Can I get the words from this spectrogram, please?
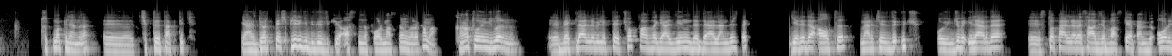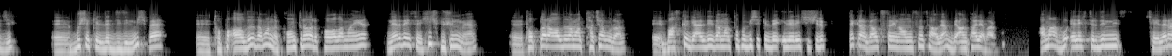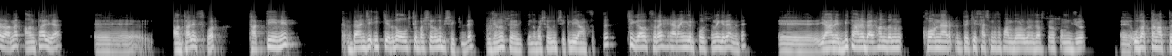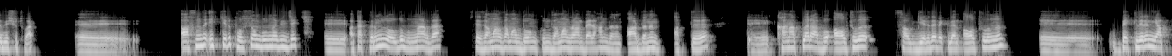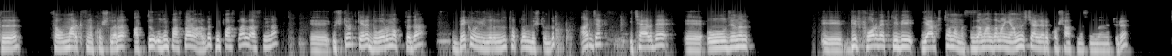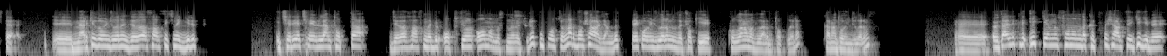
tutma planı, e, çıktığı taktik yani 4-5-1 gibi gözüküyor aslında formasyon olarak ama kanat oyuncularının e, beklerle birlikte çok fazla geldiğini de değerlendirirsek geride 6, merkezde 3 oyuncu ve ileride e, stoperlere sadece baskı yapan bir Orcil e, bu şekilde dizilmiş ve e, topu aldığı zaman da kontraları kovalamayı neredeyse hiç düşünmeyen, e, topları aldığı zaman taça vuran, e, baskı geldiği zaman topu bir şekilde ileri şişirip tekrar Galatasaray'ın almasını sağlayan bir Antalya vardı. Ama bu eleştirdiğimiz şeylere rağmen Antalya e, Antalya Spor taktiğini bence ilk yarıda oldukça başarılı bir şekilde hocanın söylediklerini başarılı bir şekilde yansıttı ki Galatasaray herhangi bir pozisyona giremedi. Ee, yani bir tane Belhanda'nın kornerdeki saçma sapan bir organizasyon sonucu e, uzaktan attığı bir şut var. E, aslında ilk yarı pozisyon bulunabilecek e, ataklarımız oldu. Bunlar da işte zaman zaman Donkun, zaman zaman Belhanda'nın, Arda'nın attığı e, kanatlara bu altılı geride bekleyen altılının e, beklerin yaptığı savunma arkasına koşulara attığı uzun paslar vardı. Bu paslarla aslında e, 3-4 kere doğru noktada bek oyuncularımızı topla buluşturduk. Ancak içeride e, Oğulcan'ın e, bir forvet gibi yer tutamaması, zaman zaman yanlış yerlere koşu atmasından ötürü işte e, merkez oyuncuların ceza sahası içine girip içeriye çevrilen topta ceza sahasında bir opsiyon olmamasından ötürü bu pozisyonlar boşa harcandı. Bek oyuncularımız da çok iyi kullanamadılar bu topları. Kanat oyuncularımız. Ee, özellikle ilk yarının sonunda 45 artı 2 gibi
